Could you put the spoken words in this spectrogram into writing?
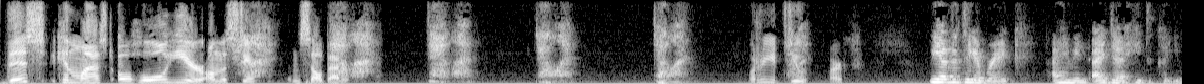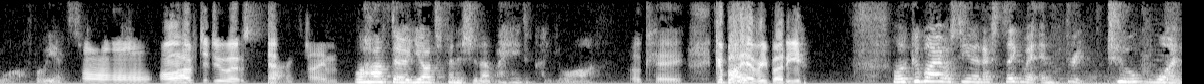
this can last a whole year on the standard button cell battery. Dylan, Dylan, Dylan. What are you doing, Mark? We have to take a break. I mean, I do hate to cut you off, but we have to. Oh, I'll have to do it Sorry. next time. We'll have to. You have to finish it up. I hate to cut you off. Okay. Goodbye, everybody. Well, goodbye. We'll see you in the next segment in three, two, one.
